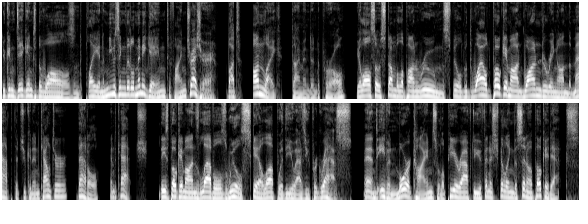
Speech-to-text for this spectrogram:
you can dig into the walls and play an amusing little minigame to find treasure. But unlike Diamond and Pearl, you'll also stumble upon rooms filled with wild Pokemon wandering on the map that you can encounter, battle, and catch. These Pokemon's levels will scale up with you as you progress, and even more kinds will appear after you finish filling the Sinnoh Pokedex.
